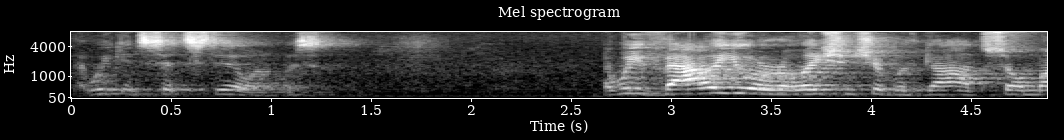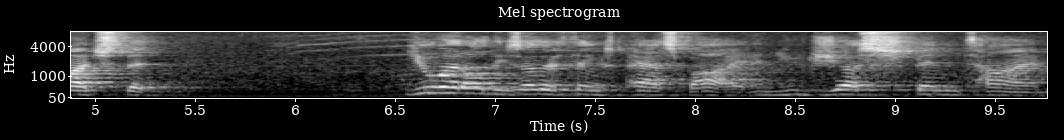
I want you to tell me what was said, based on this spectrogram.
that we can sit still and listen. That we value a relationship with God so much that you let all these other things pass by and you just spend time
